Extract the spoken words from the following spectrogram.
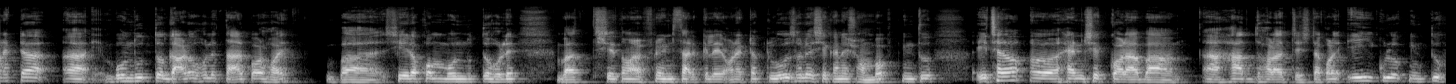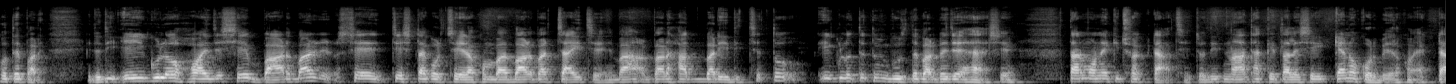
অনেকটা বন্ধুত্ব গাঢ় হলে তারপর হয়। বা সেই রকম বন্ধুত্ব হলে বা সে তোমার ফ্রেন্ড সার্কেলে অনেকটা ক্লোজ হলে সেখানে সম্ভব। কিন্তু এছাড়াও হ্যান্ডশেক করা বা হাত ধরার চেষ্টা করা, এইগুলো কিন্তু হতে পারে। যদি এইগুলো হয় যে সে বারবার সে চেষ্টা করছে এরকম বা বারবার চাইছে বারবার হাত বাড়িয়ে দিচ্ছে, তো এইগুলোতে তুমি বুঝতে পারবে যে হ্যাঁ সে তার মনে কিছু একটা আছে। যদি না থাকে তাহলে সে কেন করবে এরকম? একটা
